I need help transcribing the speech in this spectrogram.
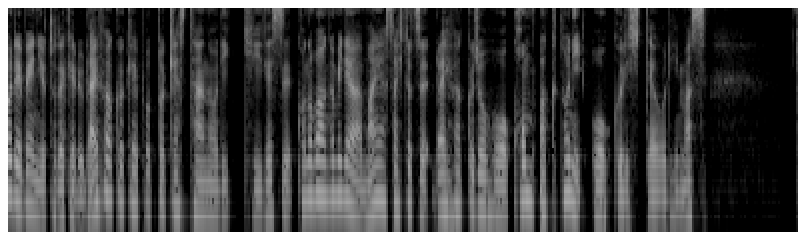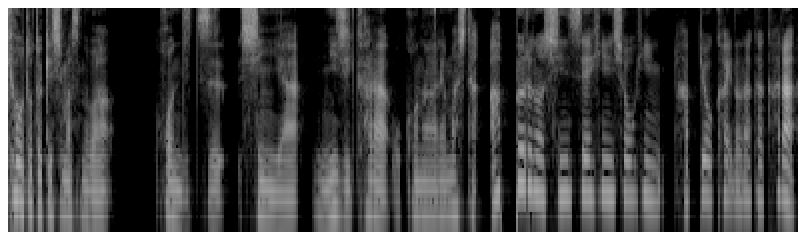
声で便利を届けるライフハック系ポッドキャスターのリッキーです。この番組では毎朝一つライフハック情報をコンパクトにお送りしております。今日お届けしますのは本日深夜2時から行われましたアップルの新製品商品発表会の中から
